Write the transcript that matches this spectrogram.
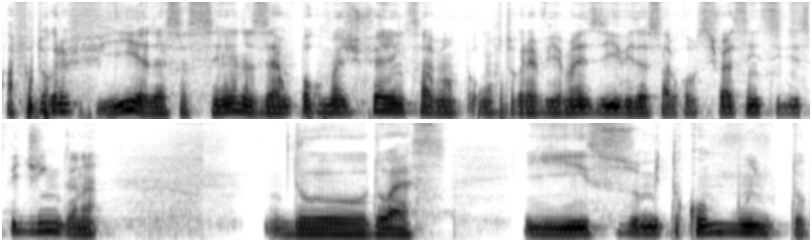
a fotografia dessas cenas é um pouco mais diferente, sabe? Uma, uma fotografia mais vívida, sabe? Como se estivessem se despedindo, né? Do, do Wes. E isso me tocou muito.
